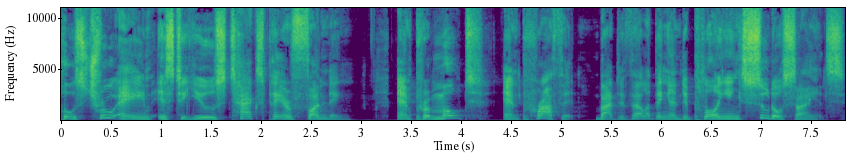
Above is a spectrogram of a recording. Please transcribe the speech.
whose true aim is to use taxpayer funding and promote and profit by developing and deploying pseudoscience,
